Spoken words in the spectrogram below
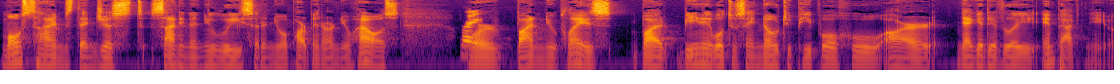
most times than just signing a new lease at a new apartment or a new house, right. or buying a new place. But being able to say no to people who are negatively impacting you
